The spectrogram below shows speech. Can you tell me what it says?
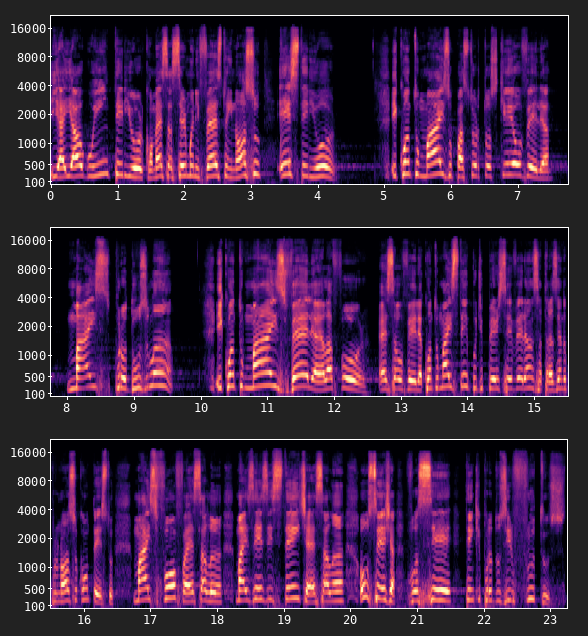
e aí algo interior começa a ser manifesto em nosso exterior. E quanto mais o pastor tosqueia a ovelha, mais produz lã. E quanto mais velha ela for, essa ovelha, quanto mais tempo de perseverança, trazendo para o nosso contexto, mais fofa essa lã, mais resistente é essa lã. Ou seja, você tem que produzir frutos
